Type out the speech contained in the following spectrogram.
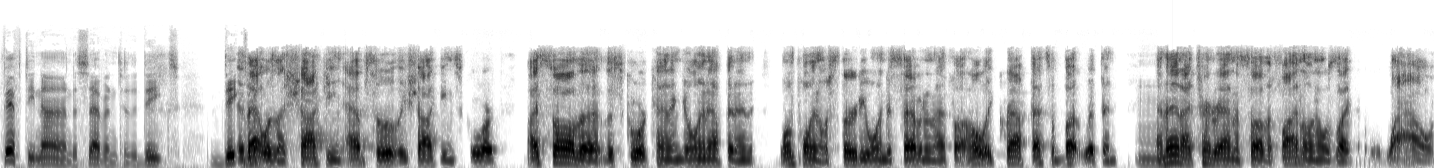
59 to 7 to the Deacs. Deacs that was a shocking, absolutely shocking score. I saw the the score kind of going up, and at one point it was 31 to seven, and I thought, holy crap, that's a butt whipping. Mm. And then I turned around and saw the final, and I was like, wow,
